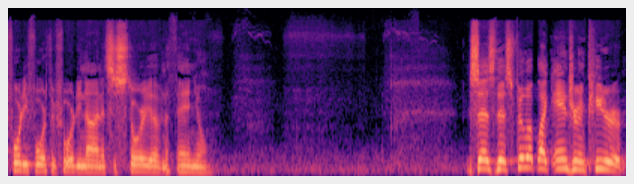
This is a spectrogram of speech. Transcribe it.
44 through 49. It's the story of Nathanael. It says this Philip, like Andrew and Peter,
